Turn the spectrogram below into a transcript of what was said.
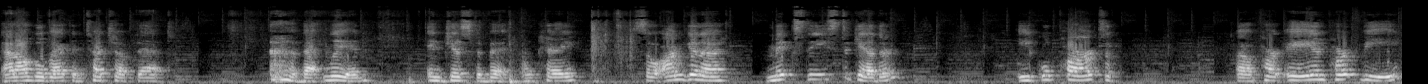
And I'll go back and touch up that, that lid in just a bit, okay? So I'm going to mix these together. Equal parts of uh, part A and part B.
